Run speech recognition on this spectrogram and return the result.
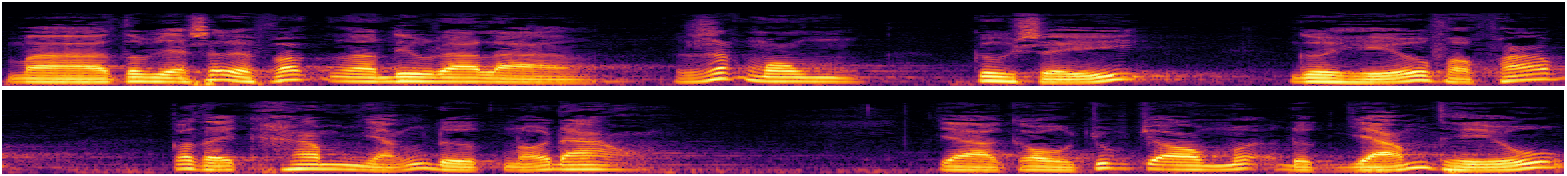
mà tôn giả xá lợi phất nêu ra là rất mong cư sĩ, người hiểu phật pháp, có thể kham nhẫn được nỗi đau và cầu chúc cho ông được giảm thiểu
